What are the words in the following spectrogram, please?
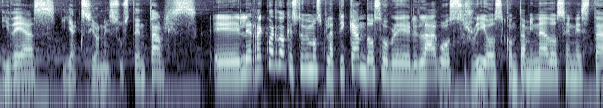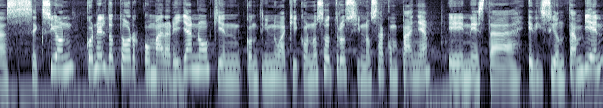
ideas y acciones sustentables. Eh, le recuerdo que estuvimos platicando sobre lagos, ríos contaminados en esta sección con el doctor Omar Arellano, quien continúa aquí con nosotros y nos acompaña en esta edición también.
